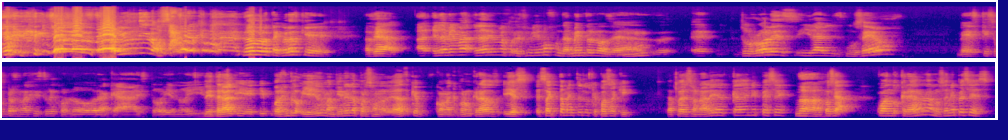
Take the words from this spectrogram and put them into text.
¡Hay un dinosaurio! No, pero te acuerdas que, o sea, es la misma, es la misma, es el mismo fundamento, ¿no? O sea, eh, tu rol es ir al museo, ves que es un personaje de color, acá, historia, ¿no? Y, Literal, y, y, por ejemplo, y ellos mantienen la personalidad que, con la que fueron creados. Y es exactamente lo que pasa aquí. La personalidad de cada NPC. Ajá. O sea, cuando crearon a los NPCs,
